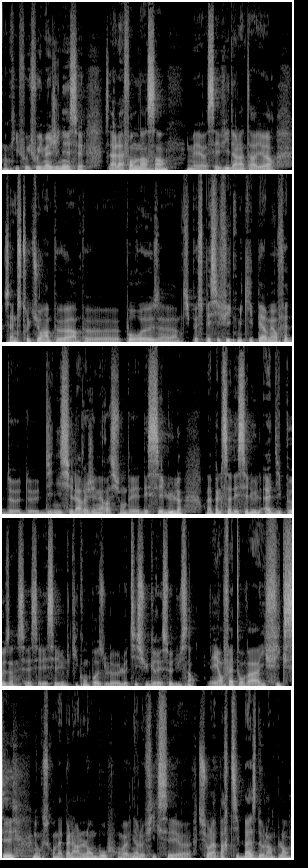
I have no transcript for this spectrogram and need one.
Donc il faut, imaginer, c'est à la forme d'un sein, mais euh, c'est vide à l'intérieur. C'est une structure un peu, un peu poreuse, euh, un petit peu spécifique, mais qui permet en fait d'initier de, la régénération des, cellules. On appelle ça des cellules adipeuses. C'est les cellules qui composent le, tissu graisseux du sein. Et en fait, on va y fixer donc ce qu'on appelle un lambeau. On va venir le fixer euh, sur la partie basse de l'implant.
